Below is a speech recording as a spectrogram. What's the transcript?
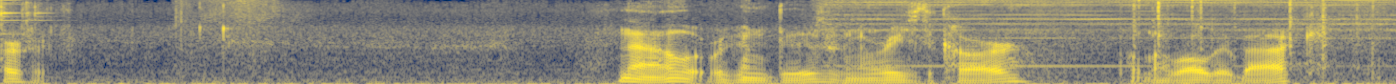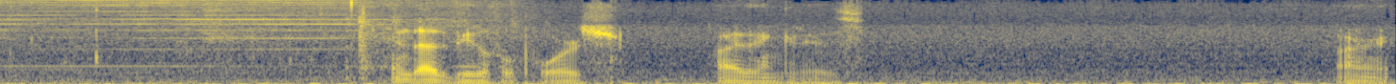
Perfect. Now what we're going to do is we're going to raise the car, put my welder back. And that beautiful Porsche. I think it is. Alright.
